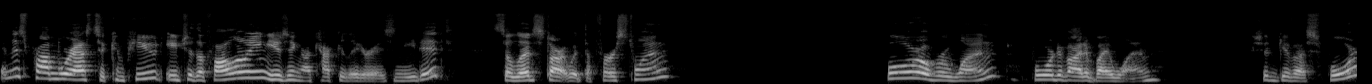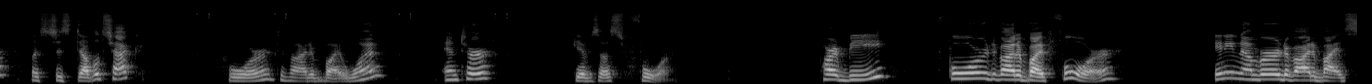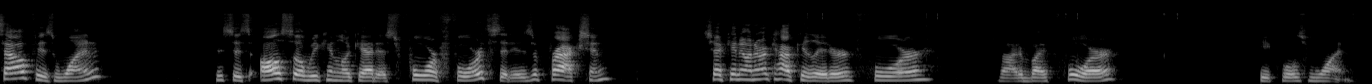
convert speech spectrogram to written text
In this problem, we're asked to compute each of the following using our calculator as needed. So let's start with the first one. 4 over 1, 4 divided by 1, should give us 4. Let's just double check. 4 divided by 1, enter, gives us 4. Part B, 4 divided by 4, any number divided by itself is 1. This is also we can look at as 4 fourths. It is a fraction. Check in on our calculator. 4 divided by 4 equals 1.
